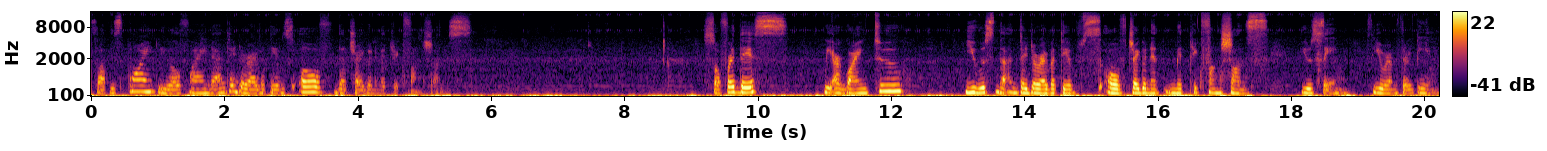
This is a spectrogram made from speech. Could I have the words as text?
So at this point, we will find the antiderivatives of the trigonometric functions. So for this, we are going to use the antiderivatives of trigonometric functions using theorem 13.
